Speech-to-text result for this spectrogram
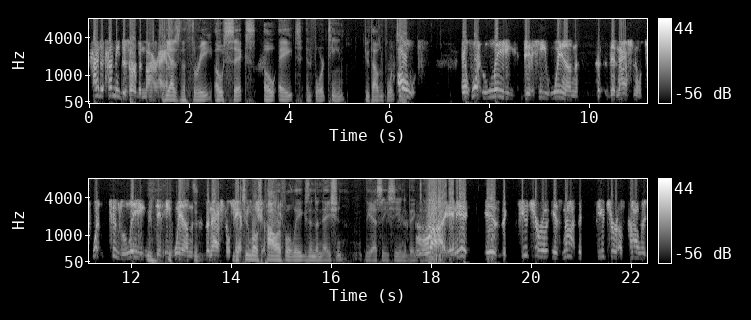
How, do, how many does Urban Meyer have? He has the three, 06, 08, and 14, 2014. Oh, and what league did he win the national? What two leagues did he win The- the, national championship? the two most powerful leagues in the nation, the SEC and the Big Ten. Right, and it is the future is not the future of college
